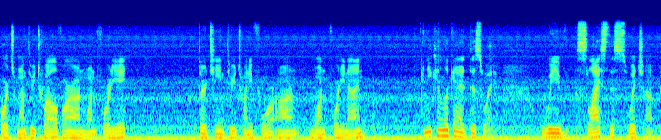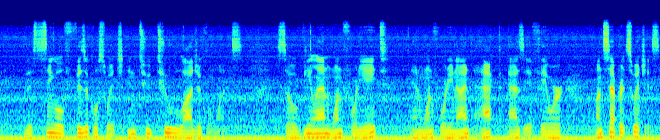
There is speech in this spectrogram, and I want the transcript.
Ports 1 through 12 are on 148. 13 through 24 on 149 and you can look at it this way. We've sliced this switch up, this single physical switch, into two logical ones. So VLAN 148 and 149 act as if they were on separate switches.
